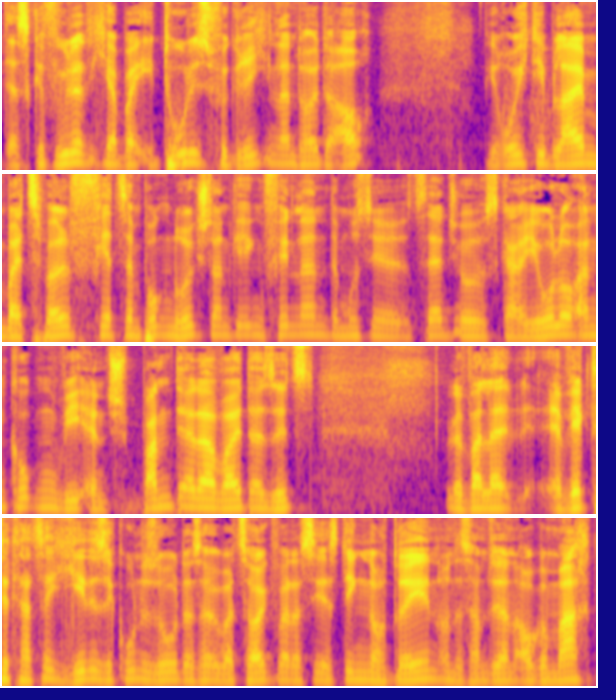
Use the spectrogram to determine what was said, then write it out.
das Gefühl hatte ich ja bei Itudis für Griechenland heute auch. Wie ruhig die bleiben bei 12, 14 Punkten Rückstand gegen Finnland. Da musst du Sergio Scariolo angucken, wie entspannt er da weiter sitzt. Äh, Weil er, er wirkte tatsächlich jede Sekunde so, dass er überzeugt war, dass sie das Ding noch drehen und das haben sie dann auch gemacht.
